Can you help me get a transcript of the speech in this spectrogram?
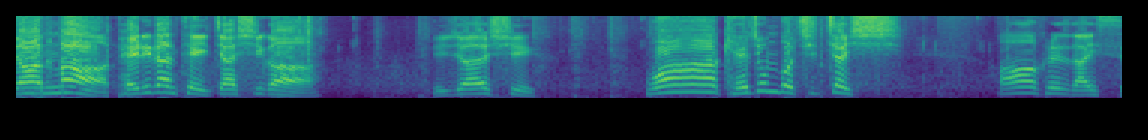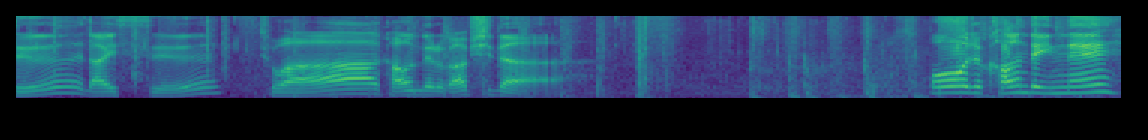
야 엄마 베릴한테 이 자식아. 이 자식. 와 개좀버 진짜 씨 아 그래도 나이스 나이스. 좋아 가운데로 갑시다. 어 저 가운데 있네.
